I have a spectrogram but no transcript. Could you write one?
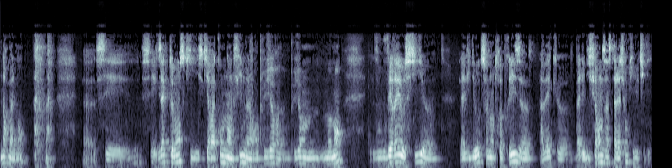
normalement, c'est exactement ce qu'il raconte dans le film, alors en plusieurs, moments. vous verrez aussi la vidéo de son entreprise avec bah, les différentes installations qu'il utilise.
